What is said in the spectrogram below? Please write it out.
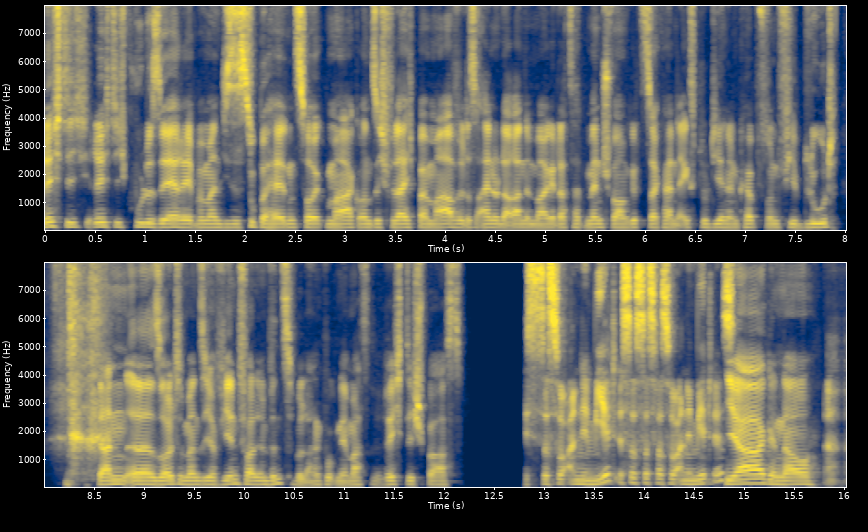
richtig, richtig coole Serie, wenn man dieses Superheldenzeug mag und sich vielleicht bei Marvel das ein oder andere Mal gedacht hat, Mensch, warum gibt's da keine explodierenden Köpfe und viel Blut? Dann äh, sollte man sich auf jeden Fall Invincible angucken. Der macht richtig Spaß. Ist das so animiert? Ist das das, was so animiert ist? Ja, genau. Ah.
